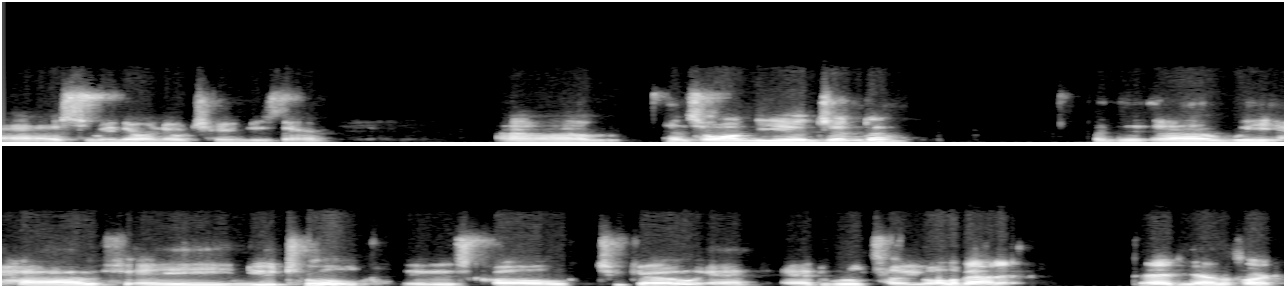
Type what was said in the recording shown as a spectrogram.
uh, assuming there are no changes there. Um, and so on the agenda, uh, we have a new tool. It is called To Go, and Ed will tell you all about it. Ed, you have the floor.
